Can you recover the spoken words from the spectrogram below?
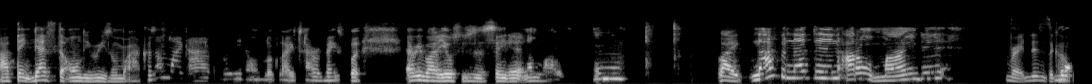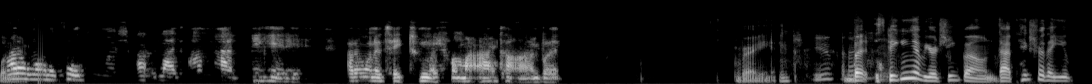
I think that's the only reason why. Because I'm like, I really don't look like Tyra Banks, but everybody else used to say that, and I'm like, mm. like not for nothing. I don't mind it, Right. This is a couple. I don't want to take too much. I, like I'm not big headed. I don't want to take too much from my icon, but Right. But speaking of your cheekbone, that picture that you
